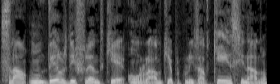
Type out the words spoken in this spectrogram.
será um Deus diferente que é honrado, que é preconizado, que é ensinado,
